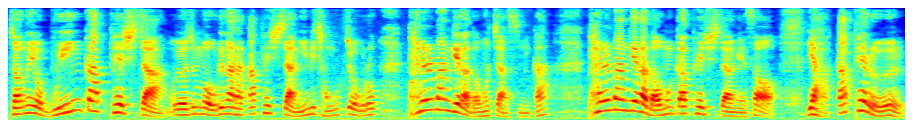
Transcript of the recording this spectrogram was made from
저는 요 무인 카페 시장, 요즘 뭐 우리나라 카페 시장 이미 전국적으로 8만 개가 넘었지 않습니까? 8만 개가 넘은 카페 시장에서 야, 카페를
